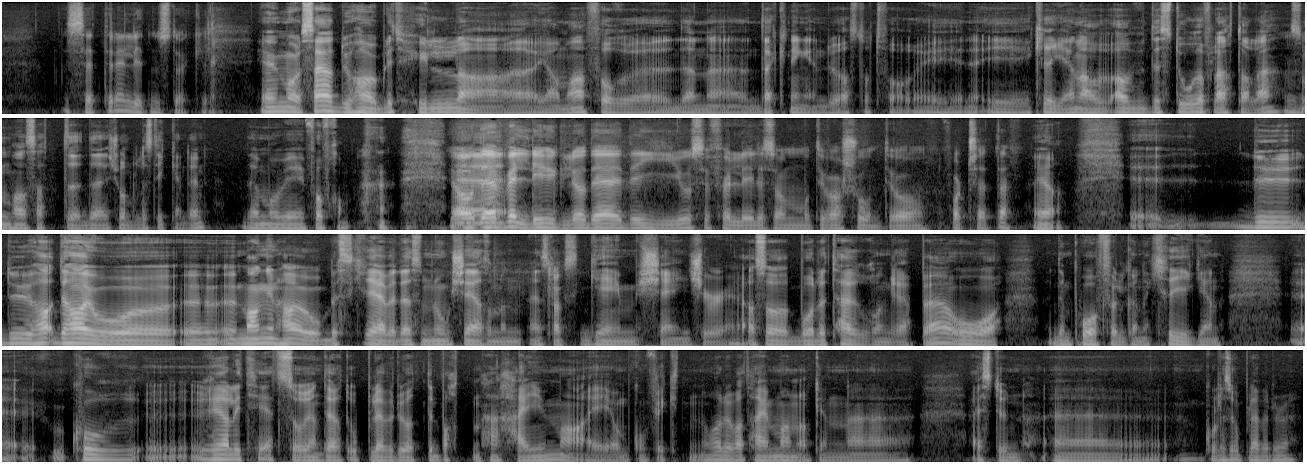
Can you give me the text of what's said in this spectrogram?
det setter en liten støkk i deg. Ja, vi må jo si at Du har jo blitt hylla Yama, for eh, denne dekningen du har stått for i, i krigen, av, av, det store flertallet mm. som har sett det journalistikken din. Det må vi få fram. ja, og Det er veldig hyggelig, og det, det gir jo selvfølgelig liksom motivasjon til å fortsette. Ja. Eh, du, du har, har jo, eh, mange har jo beskrevet det som nå skjer som en, en slags game changer. Altså Både terrorangrepet og den påfølgende krigen. Eh, hvor realitetsorientert opplever du at debatten her hjemme er om konflikten? Nå har du vært hjemme noen eh, en stund. Eh, hvordan opplever du det?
